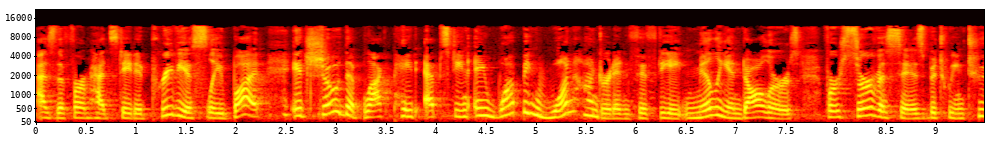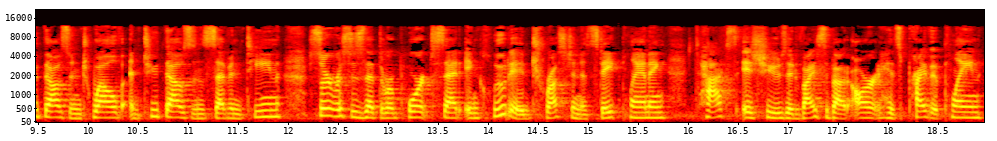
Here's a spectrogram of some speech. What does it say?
as the firm had stated previously, but it showed that Black paid Epstein a whopping $158 million for services between 2012 and 2017, services that the report said included trust and estate planning, tax issues, advice about art, his private plane,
